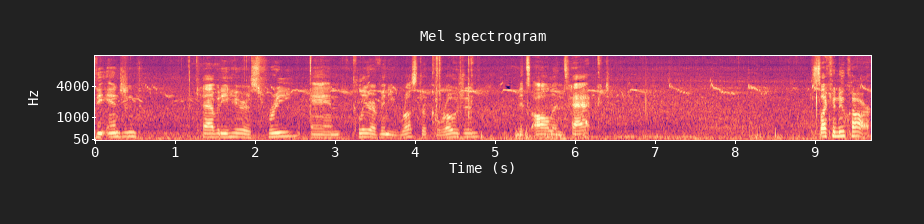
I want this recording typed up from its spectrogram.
The engine cavity here is free and clear of any rust or corrosion. And it's all intact. It's like a new car.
